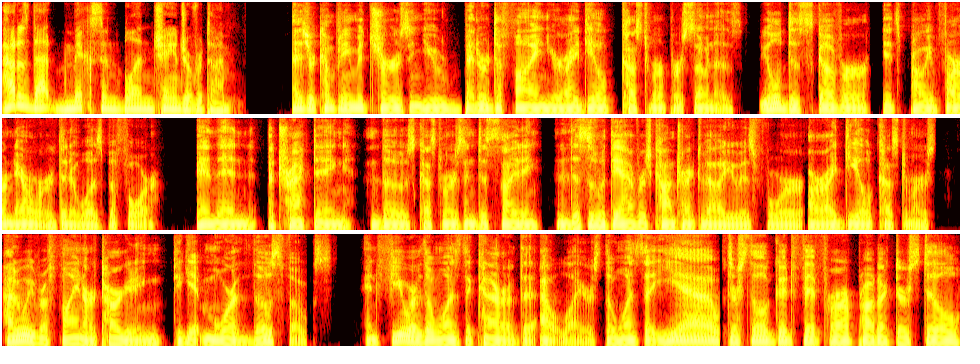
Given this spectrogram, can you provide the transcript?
How does that mix and blend change over time? As your company matures and you better define your ideal customer personas you'll discover it's probably far narrower than it was before. And then attracting those customers and deciding this is what the average contract value is for our ideal customers how do we refine our targeting to get more of those folks and fewer of the ones that kind of the outliers, the ones that, yeah, they're still a good fit for our product, they're still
